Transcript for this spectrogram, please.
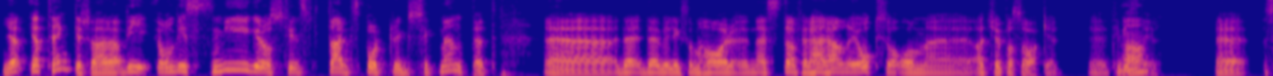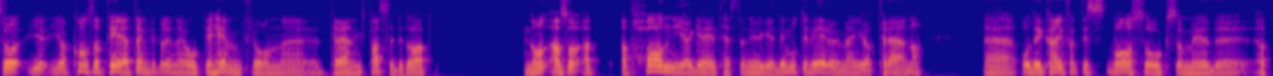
jag, jag tänker så här, vi, om vi smyger oss till starkt sportryggsegmentet, eh, där, där vi liksom har nästa, för det här handlar ju också om eh, att köpa saker eh, till viss Ja. del. Eh, så jag, jag konstaterar, jag tänkte på det när jag åkte hem från eh, träningspasset idag, att, någon, alltså att, att ha nya grejer, testa nya grejer, det motiverar ju mig att träna. Eh, och det kan ju faktiskt vara så också med eh, att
